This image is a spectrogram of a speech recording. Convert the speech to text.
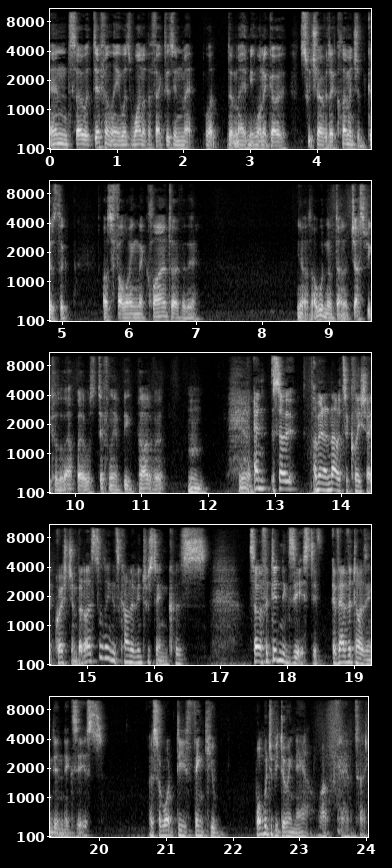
And so it definitely was one of the factors in ma- what that made me want to go switch over to Clemenger because the, I was following the client over there. You know, I wouldn't have done it just because of that, but it was definitely a big part of it. Mm. Yeah. And so, I mean, I know it's a cliched question, but I still think it's kind of interesting because, so if it didn't exist, if, if advertising didn't exist, uh, so what do you think you, what would you be doing now? Well, for heaven's sake.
